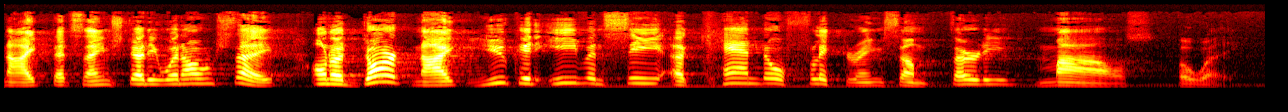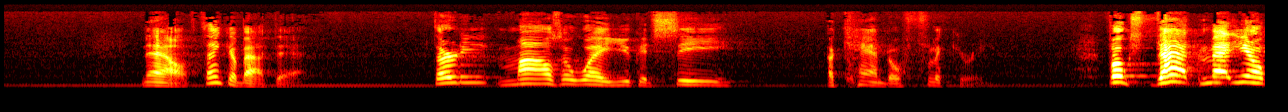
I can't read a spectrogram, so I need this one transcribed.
night, that same study went on to say, on a dark night, you could even see a candle flickering some 30 miles away. Now, think about that. 30 miles away, you could see a candle flickering. Folks, that, you know,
